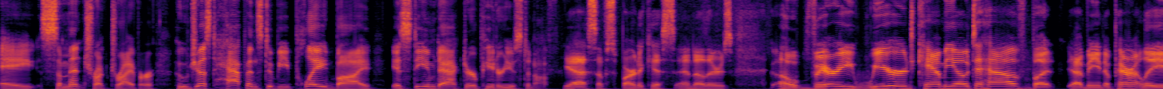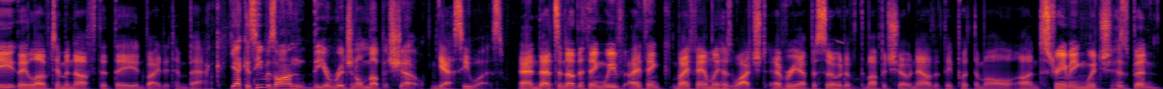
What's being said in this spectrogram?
a cement truck driver who just happens to be played by esteemed actor Peter Ustinov. Ustinov. Yes, of Spartacus and others. Oh, very weird cameo to have, but I mean, apparently they loved him enough that they invited him back. Yeah, because he was on the original Muppet Show. Yes, he was. And that's another thing we've I think my family has watched every episode of the Muppet Show now that they put them all on streaming, which has been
